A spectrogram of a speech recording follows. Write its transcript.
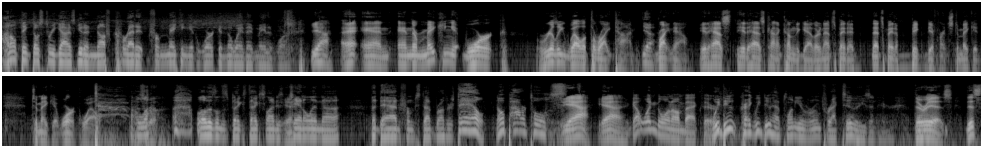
I don't think those three guys get enough credit for making it work in the way they've made it work. Yeah, and and they're making it work really well at the right time. Yeah. right now it has it has kind of come together, and that's made a that's made a big difference to make it to make it work well. I love, I love this on the specs text line. He's Yeah. channeling uh, the dad from Step Brothers. Dale, no power tools. yeah, yeah, got one going on back there. We do, Craig. We do have plenty of room for activities in here. There is this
